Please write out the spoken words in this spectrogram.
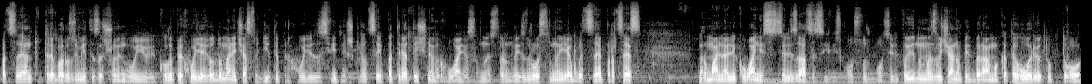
Пацієнту треба розуміти, за що він воює. Коли приходять до мене, часто діти приходять з освітніх шкіл. Це і патріотичне виховання з одної сторони, і з другої сторони, якби це процес нормального лікування, соціалізації цих військовослужбовців. Відповідно, ми звичайно підбираємо категорію, тобто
